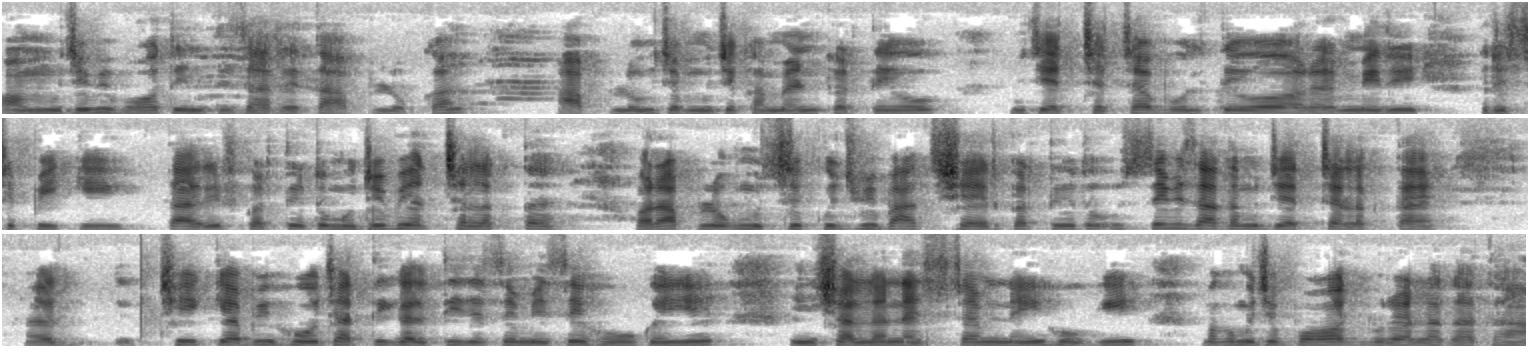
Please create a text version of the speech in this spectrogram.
और मुझे भी बहुत इंतज़ार रहता आप लोग का। आप लोग जब मुझे कमेंट करते हो मुझे अच्छा अच्छा बोलते हो और मेरी रेसिपी की तारीफ़ करते हो तो मुझे भी अच्छा लगता है। और आप लोग मुझसे कुछ भी बात शेयर करते हो तो उससे भी ज़्यादा मुझे अच्छा लगता है। ठीक है, अभी हो जाती गलती जैसे मेरे से हो गई है। इंशाल्लाह नेक्स्ट टाइम नहीं होगी, मगर मुझे बहुत बुरा लगा था,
